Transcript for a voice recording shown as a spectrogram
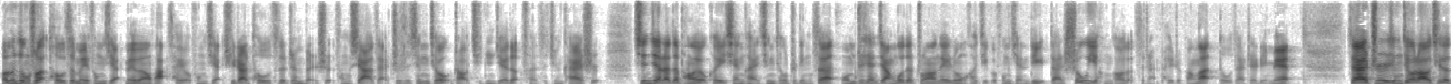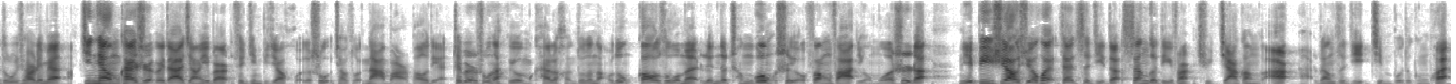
我们总说投资没风险，没文化才有风险。学点投资的真本事，从下载知识星球找齐俊杰的粉丝群开始。新进来的朋友可以先看《星球置顶三》，我们之前讲过的重要内容和几个风险低但收益很高的资产配置方案都在这里面。在知识星球老七的读书圈里面，今天我们开始为大家讲一本最近比较火的书，叫做《纳瓦尔宝典》。这本书呢，给我们开了很多的脑洞，告诉我们人的成功是有方法、有模式的。你必须要学会在自己的三个地方去加杠杆啊，让自己进步的更快。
